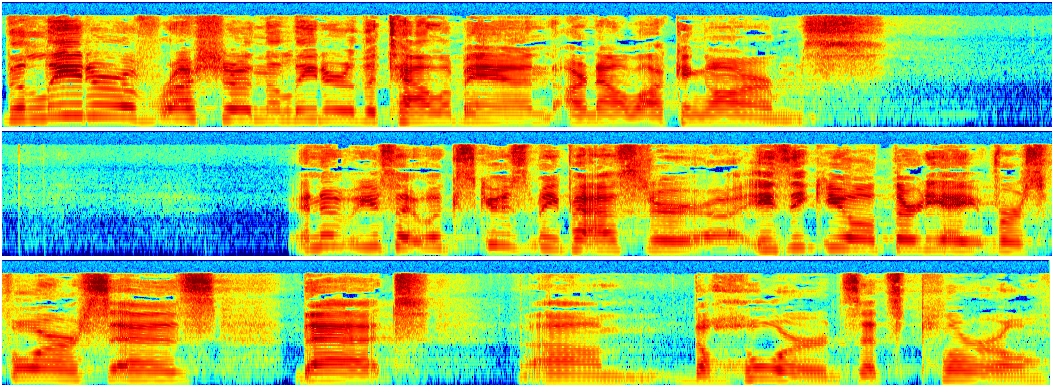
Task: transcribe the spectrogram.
the leader of Russia and the leader of the Taliban are now locking arms. And you say, well, excuse me, Pastor. Uh, Ezekiel 38, verse 4 says that um, the hordes, that's plural,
